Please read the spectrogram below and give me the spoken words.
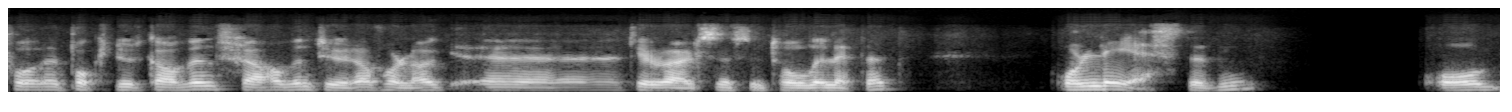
pocketutgaven fra Aventura forlag, eh, 'Tilværelsens utholdelige letthet', og leste den. Og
